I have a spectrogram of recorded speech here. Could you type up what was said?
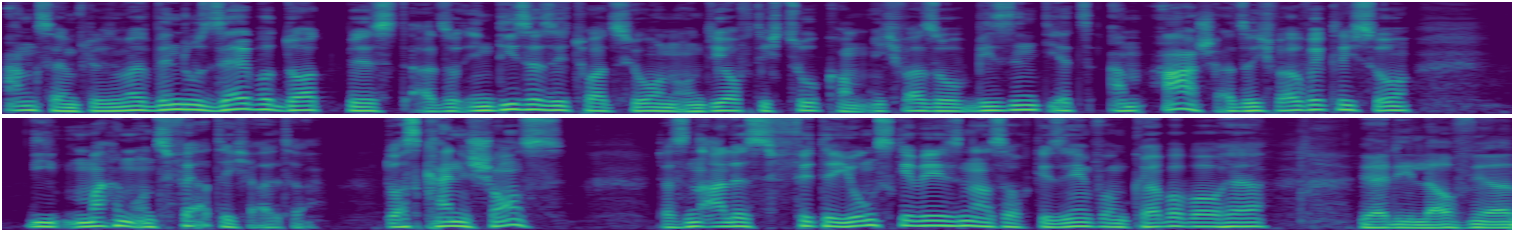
angsteinflößend, weil wenn du selber dort bist, also in dieser Situation und die auf dich zukommen, ich war so, wir sind jetzt am Arsch. Also ich war wirklich so, die machen uns fertig, Alter. Du hast keine Chance. Das sind alles fitte Jungs gewesen, hast auch gesehen vom Körperbau her. Ja, die laufen ja,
